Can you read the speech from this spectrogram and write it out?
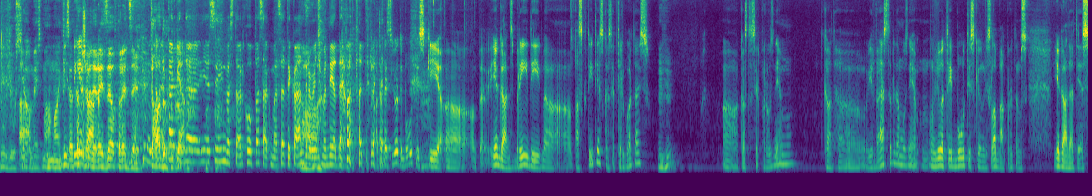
Nu, jūs, jā, mēs māmā visbiežāk reiz zelta redzējām. Tādu. Tad, kad ja es investoru klubu pasākumā satiku Andriu, viņš man iedeva pat reizi. Tāpēc ļoti būtiski uh, iegādes brīdī uh, paskatīties, kas ir tirgotājs, mm -hmm. uh, kas tas ir par uzņēmumu kāda ir vēsture tam uzņēmumam. Un ļoti būtiski un vislabāk, protams, iegādāties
